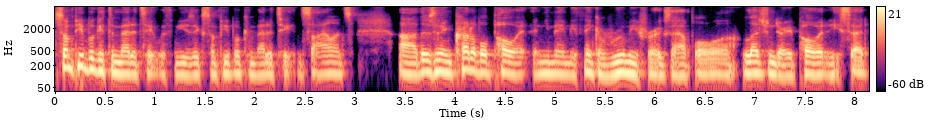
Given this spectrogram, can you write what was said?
some people get to meditate with music, some people can meditate in silence. Uh, there's an incredible poet, and you made me think of Rumi, for example, a legendary poet. And he said,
